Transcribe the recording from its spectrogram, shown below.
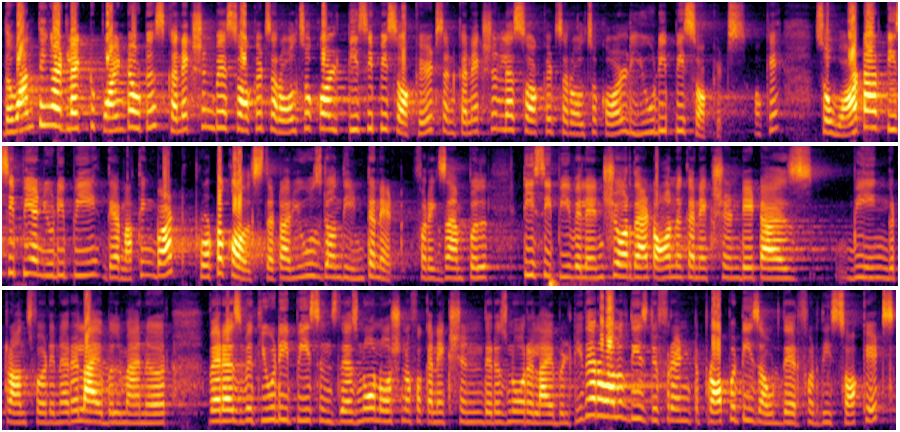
The one thing I would like to point out is connection based sockets are also called TCP sockets and connectionless sockets are also called UDP sockets. Okay. So, what are TCP and UDP? They are nothing but protocols that are used on the internet. For example, TCP will ensure that on a connection data is being transferred in a reliable manner whereas with UDP since there is no notion of a connection there is no reliability there are all of these different properties out there for these sockets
